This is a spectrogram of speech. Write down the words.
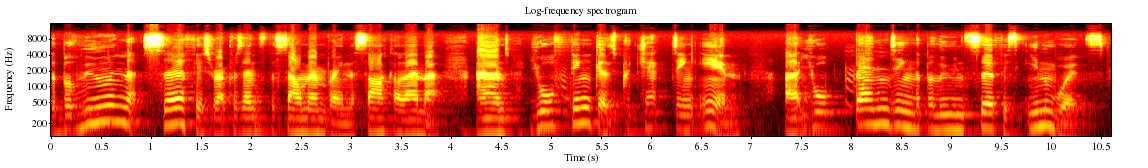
The balloon surface represents the cell membrane, the sarcolemma, and your fingers projecting in uh, you're bending the balloon surface inwards,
